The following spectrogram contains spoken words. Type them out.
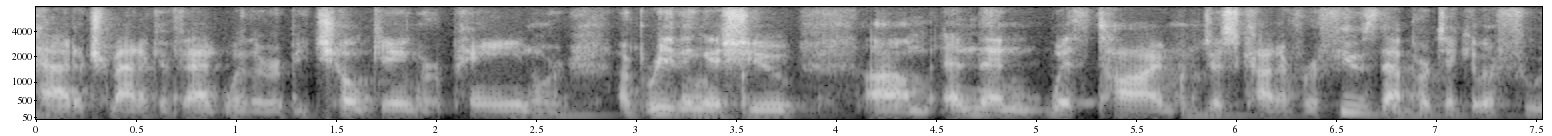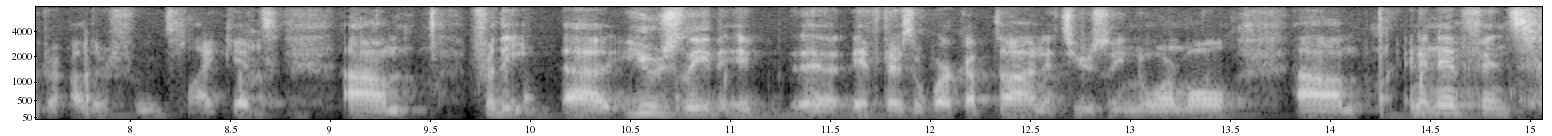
had a traumatic event, whether it be choking or pain or a breathing issue, um, and then with time just kind of refuse that particular food or other foods like it. Um, for the uh, usually uh, if there's a workup done, it's usually normal. Um, in an infant,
